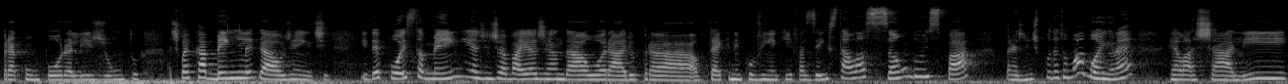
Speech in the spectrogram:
para compor ali junto. Acho que vai ficar bem legal, gente. E depois também a gente já vai agendar o horário para o técnico vir aqui fazer a instalação do spa, para a gente poder tomar banho, né? Relaxar ali.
